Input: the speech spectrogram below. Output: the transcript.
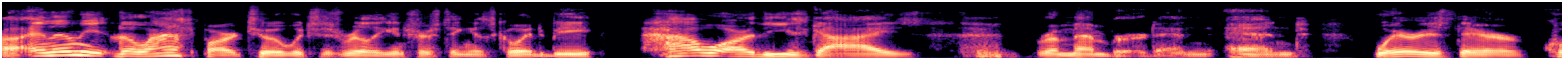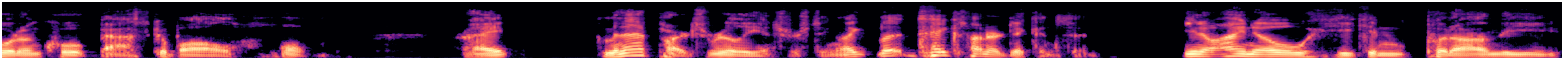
Uh, and then the, the last part to it, which is really interesting, is going to be how are these guys remembered and and where is their quote unquote basketball home, right? I mean, that part's really interesting. Like, let, take Hunter Dickinson. You know, I know he can put on the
